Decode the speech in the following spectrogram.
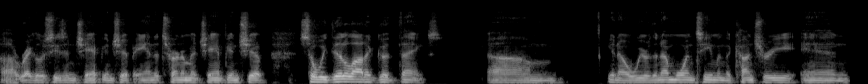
a regular season championship and a tournament championship. So we did a lot of good things. Um, you know, we were the number one team in the country in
